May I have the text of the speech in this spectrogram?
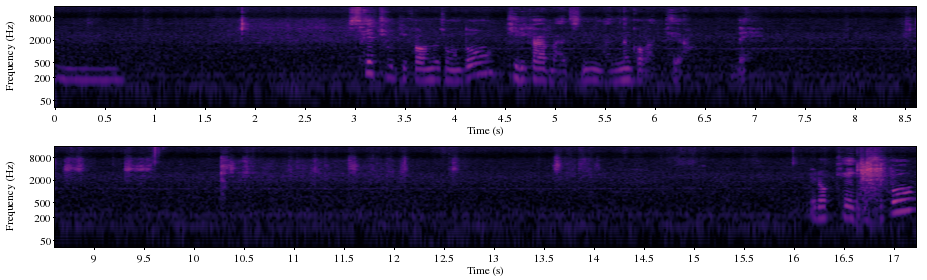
음, 세 줄기가 어느 정도 길이가 맞은, 맞는 것 같아요. 네. 이렇게 해주시고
